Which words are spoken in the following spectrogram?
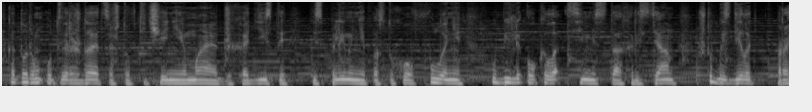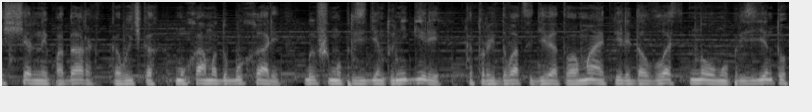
в котором утверждается, что в течение мая джихадисты из племени пастухов Фулани убили около 700 христиан, чтобы сделать «прощальный подарок» в кавычках Мухаммаду Бухари, бывшему президенту Нигерии, который 29 мая передал власть новому президенту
